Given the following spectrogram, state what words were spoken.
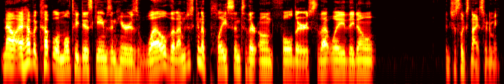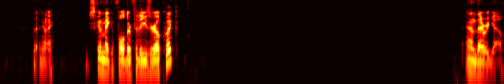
Now, I have a couple of multi-disc games in here as well that I'm just going to place into their own folders, so that way they don't... It just looks nicer to me. But anyway, I'm just going to make a folder for these real quick. And there we go.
